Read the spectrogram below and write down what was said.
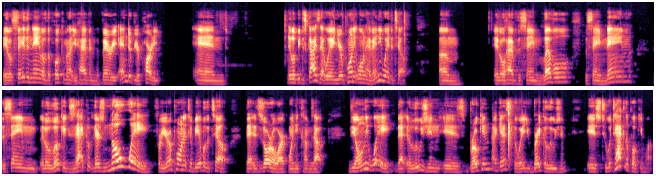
it'll say the name of the Pokemon that you have in the very end of your party, and it'll be disguised that way, and your opponent won't have any way to tell. Um, it'll have the same level, the same name, the same. It'll look exactly. There's no way for your opponent to be able to tell that it's Zoroark when he comes out. The only way that illusion is broken, I guess, the way you break illusion, is to attack the Pokemon.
